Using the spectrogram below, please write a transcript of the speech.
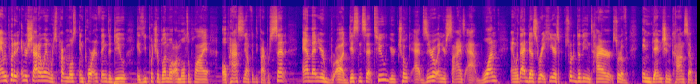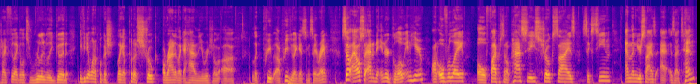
and we put an inner shadow in, which is probably the most important thing to do, is you put your blend mode on multiply, opacity on 55%, and then your uh, distance at 2, your choke at 0, and your size at 1. And what that does right here is sort of do the entire sort of indention concept, which I feel like it looks really, really good if you didn't want to put a, like, a, put a stroke around it like I had in the original uh, like pre uh, preview, I guess you can say, right? So I also added an inner glow in here on overlay, oh, 5% opacity, stroke size 16, and then your size at, is at 10.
